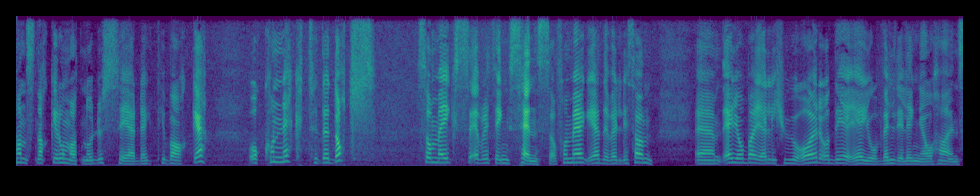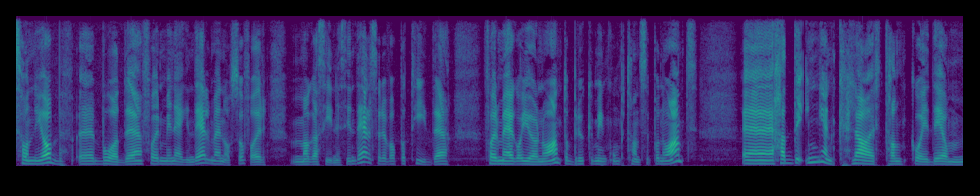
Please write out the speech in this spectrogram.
han snakker om at når du ser deg tilbake og connect the dots, så makes everything sense. Og for meg er det veldig sånn. Eh, Jeg jobba i L i 20 år, og det er jo veldig lenge å ha en sånn jobb. eh, Både for min egen del, men også for magasinet sin del. Så det var på tide for meg å gjøre noe annet og bruke min kompetanse på noe annet. Eh, Jeg hadde ingen klar tanke og idé om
